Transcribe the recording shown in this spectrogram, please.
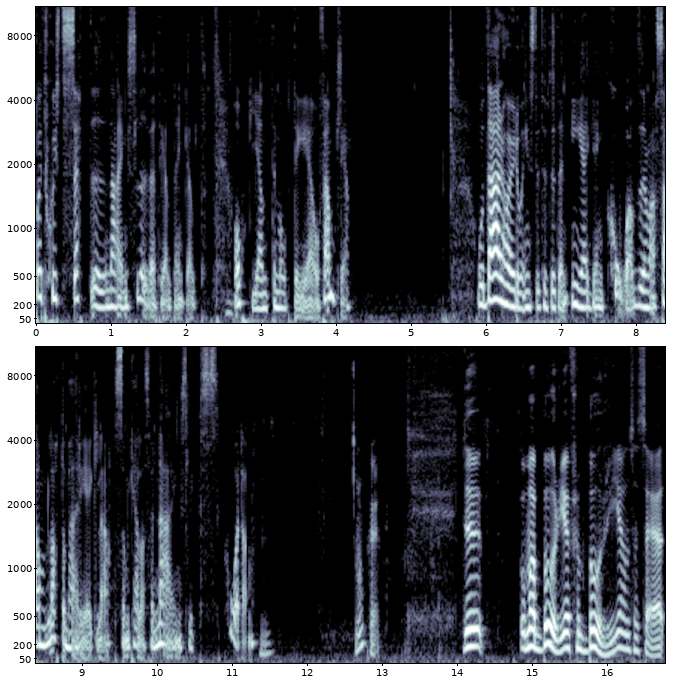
på ett schysst sätt i näringslivet helt enkelt. Och gentemot det offentliga. Och där har ju då institutet en egen kod där man har samlat de här reglerna som kallas för näringslivskoden. Mm. Okej. Okay. om man börjar från början så att säga.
